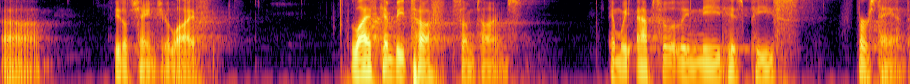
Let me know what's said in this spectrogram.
uh, it'll change your life. Life can be tough sometimes, and we absolutely need His peace firsthand.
